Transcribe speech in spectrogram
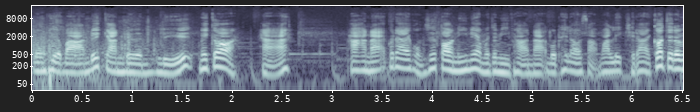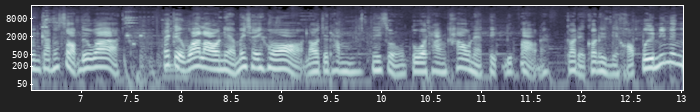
โรงพยาบาลด้วยการเดิน หรือไม่ก็หาพาหนะก็ได้ผมซึ่งตอนนี้เนี่ยมันจะมีพาหนะรถให้เราสามารถเรียกใช้ได้ ก็จะเป็นการทดสอบด้วยว่า ถ้าเกิดว่าเราเนี่ยไม่ใช้ฮอเราจะทำในส่วนของตัวทางเข้าเนี่ยติดหรือเปล่านะก็เดี๋ยวก่อนอื่นเนี่ยขอปืนนิดนึง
